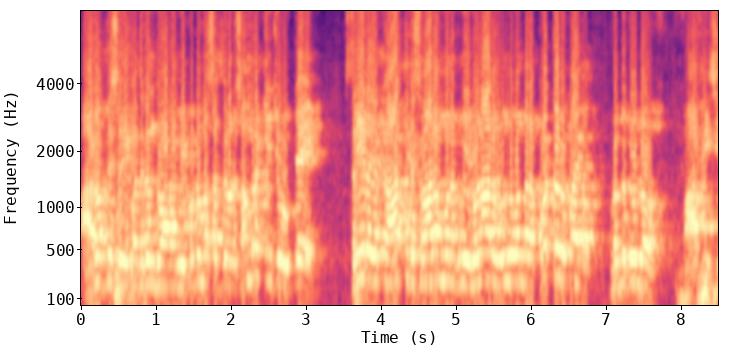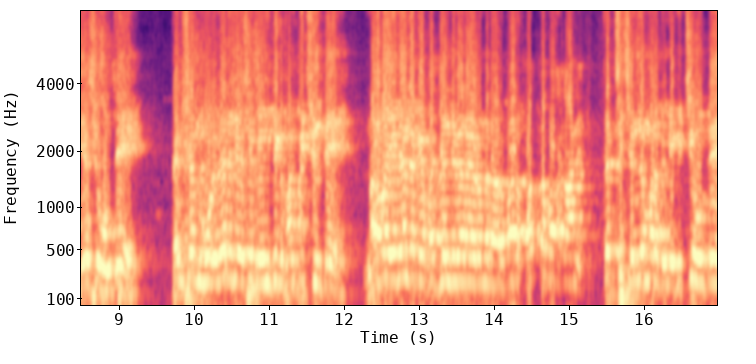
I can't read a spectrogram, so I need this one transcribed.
ఆరోగ్యశ్రీ పథకం ద్వారా మీ కుటుంబ సభ్యులను సంరక్షించి ఉంటే స్త్రీల యొక్క ఆర్థిక స్వారంభనకు మీ రుణాలు రెండు వందల కోట్ల రూపాయలు ప్రొద్దుటూరులో మాఫీ చేసి ఉంటే పెన్షన్ మూడు వేలు చేసి మీ ఇంటికి పంపించింటే నలభై ఐదేళ్ళకే పద్దెనిమిది వేల ఏడు వందల రూపాయలు కొత్త పథకాన్ని తెచ్చి చెల్లెమ్మలకు మీకు ఇచ్చి ఉంటే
